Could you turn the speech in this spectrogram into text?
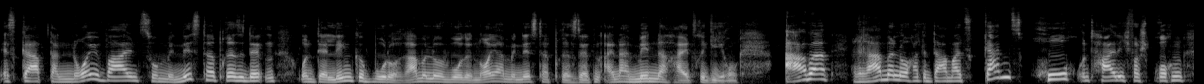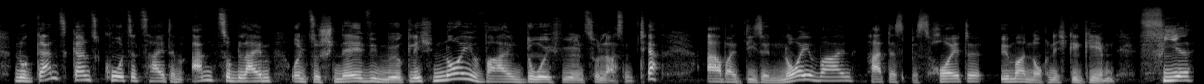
Es gab dann Neuwahlen zum Ministerpräsidenten und der linke Bodo Ramelow wurde neuer Ministerpräsident einer Minderheitsregierung. Aber Ramelow hatte damals ganz hoch und heilig versprochen, nur ganz, ganz kurze Zeit im Amt zu bleiben und so schnell wie möglich Neuwahlen durchführen zu lassen. Tja, aber diese Neuwahlen hat es bis heute immer noch nicht gegeben. Vier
